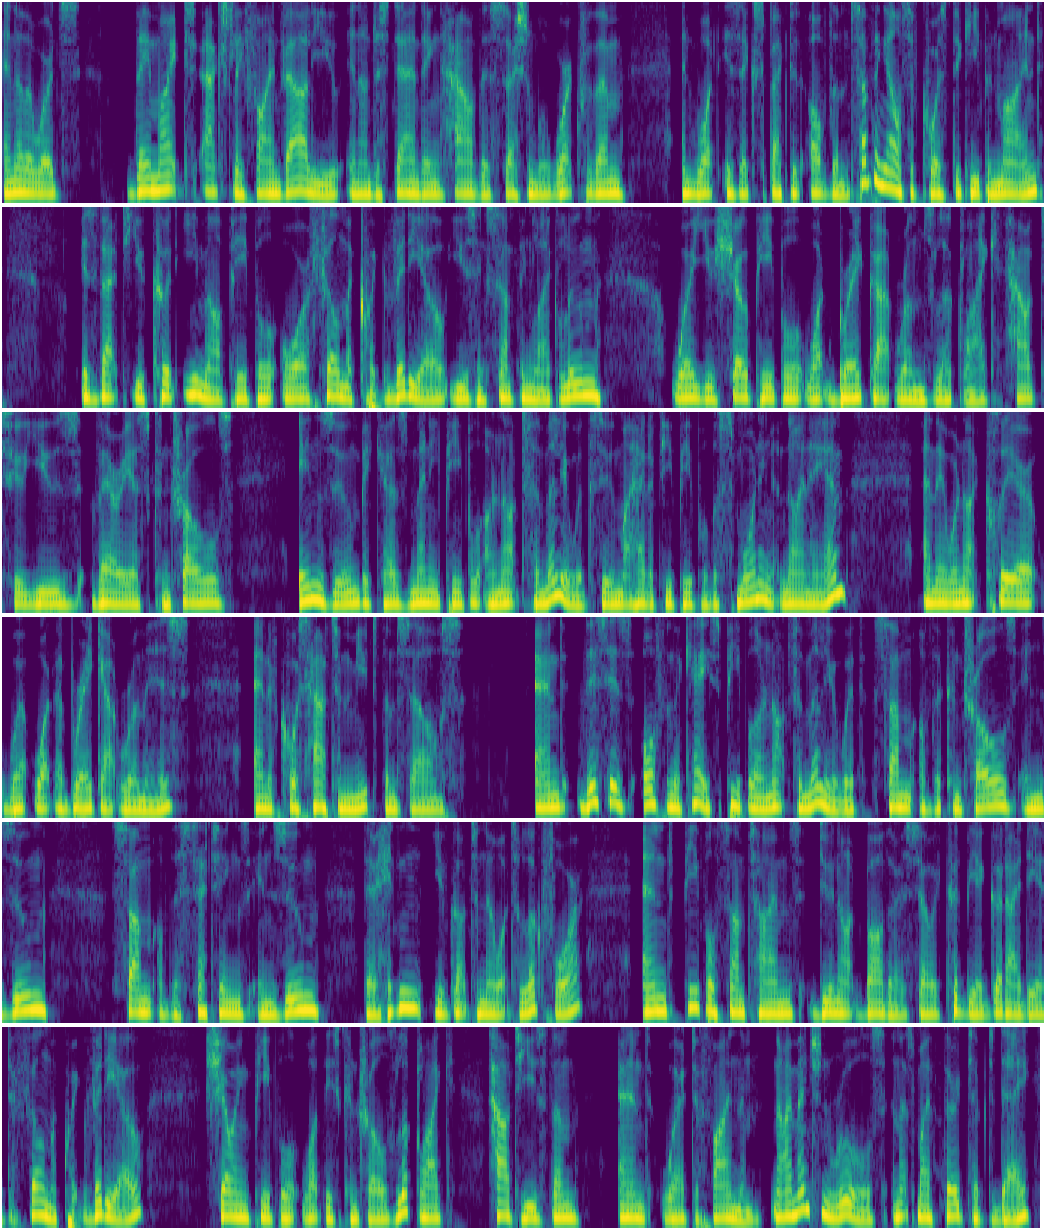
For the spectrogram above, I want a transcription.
In other words, they might actually find value in understanding how this session will work for them and what is expected of them. Something else, of course, to keep in mind is that you could email people or film a quick video using something like Loom where you show people what breakout rooms look like, how to use various controls in Zoom, because many people are not familiar with Zoom. I had a few people this morning at 9 a.m., and they were not clear what, what a breakout room is, and of course, how to mute themselves. And this is often the case. People are not familiar with some of the controls in Zoom, some of the settings in Zoom. They're hidden. You've got to know what to look for. And people sometimes do not bother, so it could be a good idea to film a quick video showing people what these controls look like, how to use them, and where to find them. Now, I mentioned rules, and that's my third tip today,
